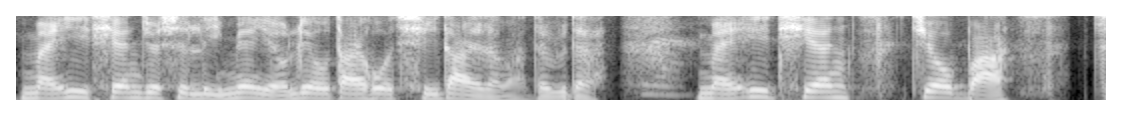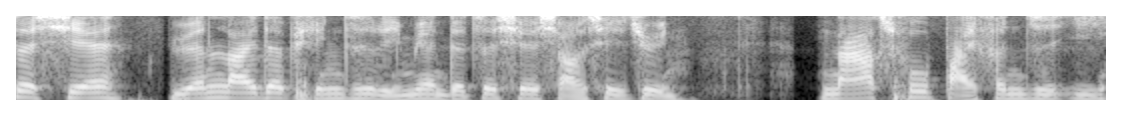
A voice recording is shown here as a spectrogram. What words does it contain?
每一天就是里面有六代或七代了嘛，对不对？每一天就把这些原来的瓶子里面的这些小细菌拿出百分之一，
